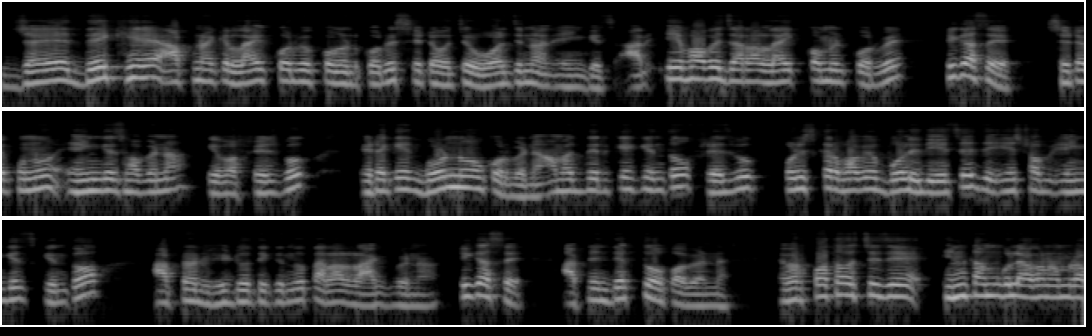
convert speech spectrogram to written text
যে দেখে আপনাকে লাইক করবে কমেন্ট করবে, সেটা হচ্ছে অরিজিনাল এঙ্গেজ আর এভাবে যারা লাইক কমেন্ট করবে, ঠিক আছে? সেটা কোনো এঙ্গেজ হবে না কিংবা ফেসবুক এটাকে গণ্যও করবে না। আমাদেরকে কিন্তু ফেসবুক পরিষ্কারভাবে বলে দিয়েছে যে, এসব এঙ্গেজ কিন্তু আপনার ভিডিওতে কিন্তু তারা রাখবে না। ঠিক আছে? আপনি দেখতেও পাবেন না। এবার কথা হচ্ছে যে ইনকামগুলো এখন আমরা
